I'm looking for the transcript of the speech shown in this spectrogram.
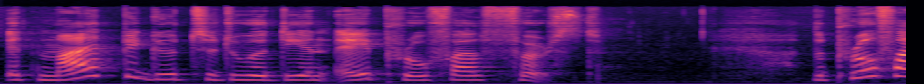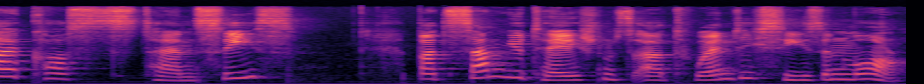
it might be good to do a DNA profile first. The profile costs 10 Cs, but some mutations are 20 Cs and more.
